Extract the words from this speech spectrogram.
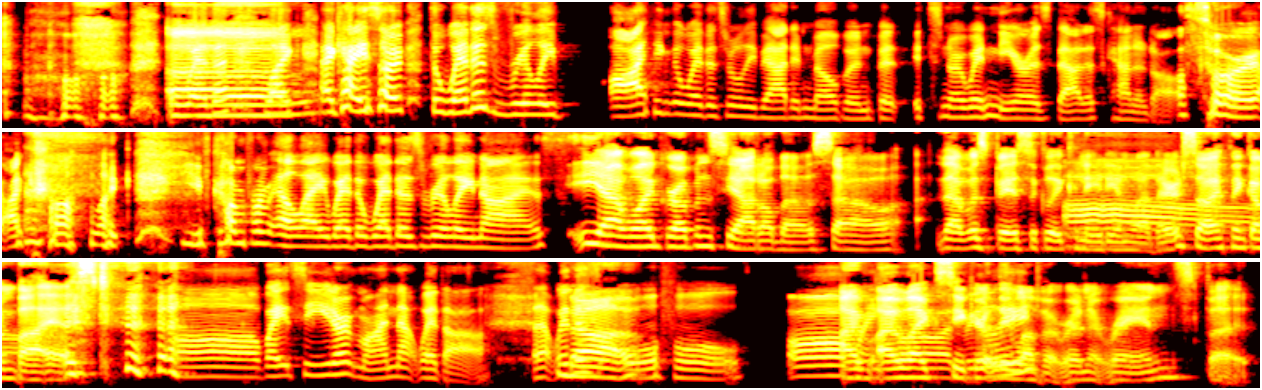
the weather, Um, like, okay, so the weather's really. I think the weather's really bad in Melbourne, but it's nowhere near as bad as Canada. So I can't like you've come from LA where the weather's really nice. Yeah, well, I grew up in Seattle though, so that was basically Canadian weather. So I think I'm Ah. biased. Oh wait, so you don't mind that weather? That weather's No. awful. Oh, I, my I like secretly really? love it when it rains, but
